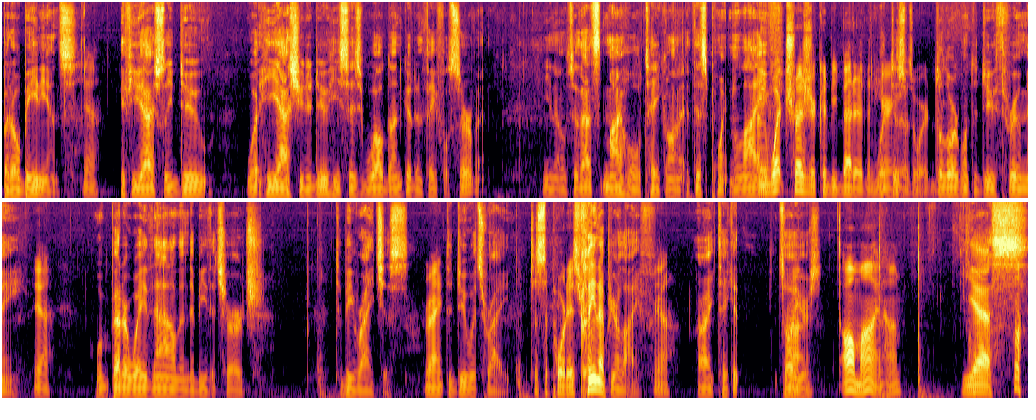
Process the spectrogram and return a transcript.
but obedience. yeah If you actually do what He asks you to do, He says, Well done, good and faithful servant. You know, so that's my whole take on it at this point in life. I mean, what treasure could be better than what hearing does those words? the Lord want to do through me? Yeah, What better way now than to be the church, to be righteous, right. to do what's right, To support Israel. clean up your life. Yeah. All right, take it. It's all Wow. yours. All mine, huh? Yes.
